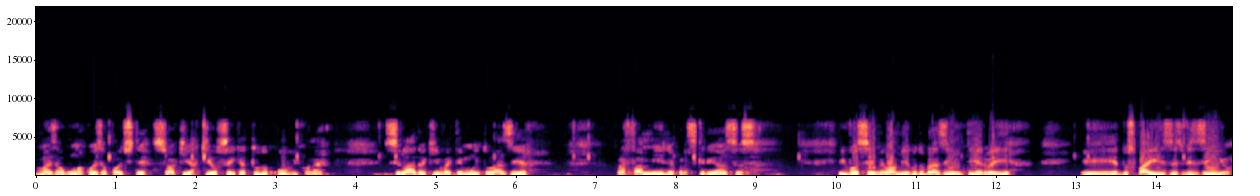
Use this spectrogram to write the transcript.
mas alguma coisa pode ter. Só que aqui eu sei que é tudo público, né? Esse lado aqui vai ter muito lazer para a família, para as crianças. E você, meu amigo, do Brasil inteiro aí, e dos países vizinhos,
